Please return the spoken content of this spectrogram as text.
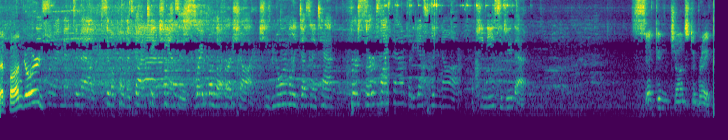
That fun, George? That's what I meant about Cibulkova's got to take chances right from the first shot. She normally doesn't attack first serves like that, but against Li Na, she needs to do that. Second chance to break.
